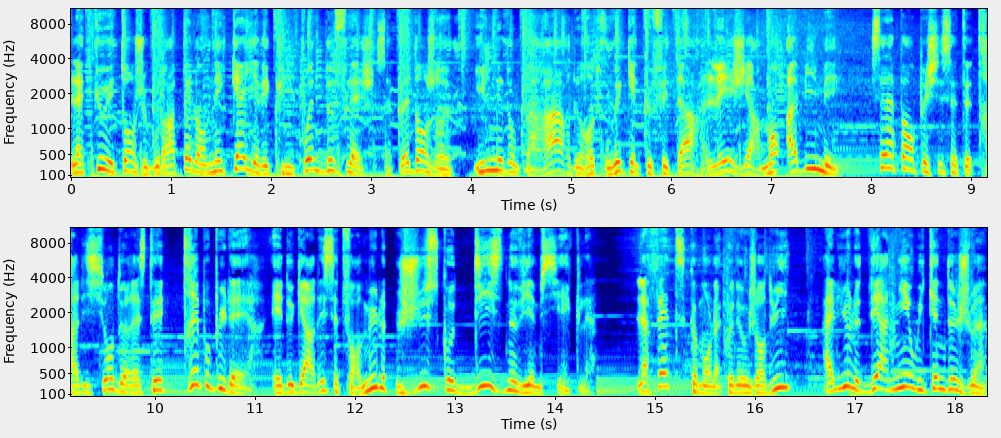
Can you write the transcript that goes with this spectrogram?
La queue étant, je vous le rappelle, en écaille avec une pointe de flèche. Ça peut être dangereux. Il n'est donc pas rare de retrouver quelques fêtards légèrement abîmés ça n'a pas empêché cette tradition de rester très populaire et de garder cette formule jusqu'au 19e siècle. La fête, comme on la connaît aujourd'hui, a lieu le dernier week-end de juin.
